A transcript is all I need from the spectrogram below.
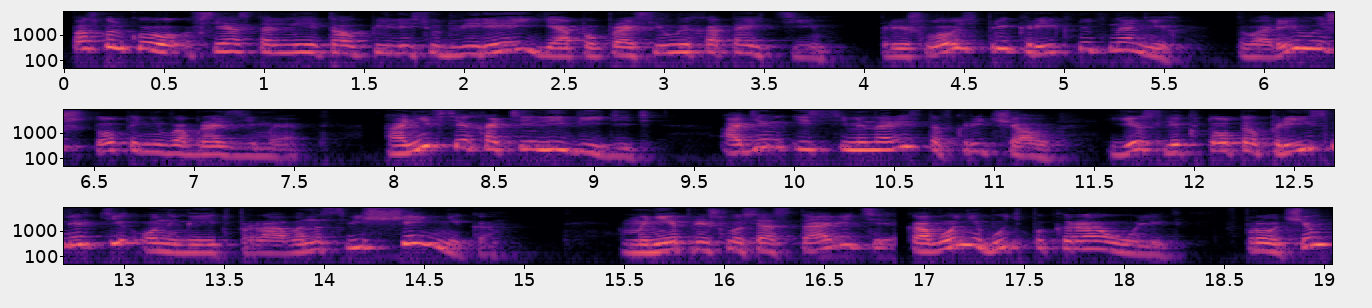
Поскольку все остальные толпились у дверей, я попросил их отойти. Пришлось прикрикнуть на них. Творилось что-то невообразимое. Они все хотели видеть. Один из семинаристов кричал «Если кто-то при смерти, он имеет право на священника». Мне пришлось оставить кого-нибудь покараулить. Впрочем,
